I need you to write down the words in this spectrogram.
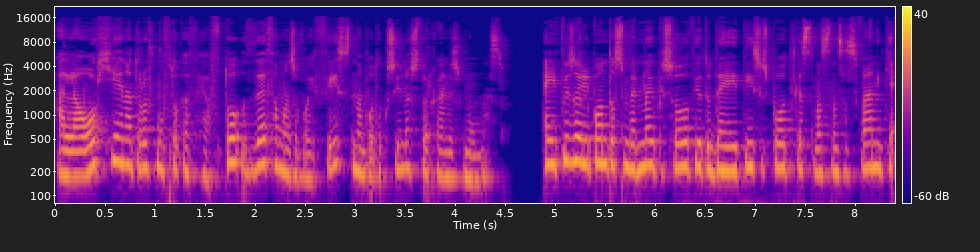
Αλλά όχι ένα τρόφιμο αυτό καθεαυτό δεν θα μας βοηθήσει στην αποτοξίνωση του οργανισμού μας. Ελπίζω λοιπόν το σημερινό επεισόδιο του Dietitious Podcast μας να σας φάνηκε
